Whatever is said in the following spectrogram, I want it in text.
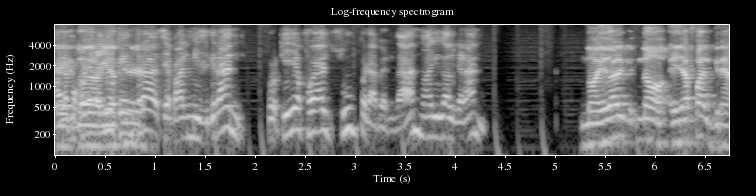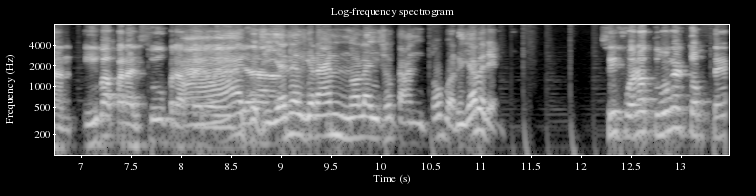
A lo eh, mejor el año que entra se va al Miss Grand, porque ella fue al Supra, ¿verdad? No ha ido al Grand. No ha ido al, no, ella fue al Grand, iba para el Supra, pero Ah, pues si ya en el Grand no la hizo tanto, bueno, ya veremos. Sí, bueno, estuvo en el top 10,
